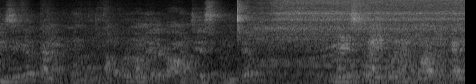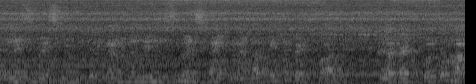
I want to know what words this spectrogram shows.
ఈజీగా కనెక్ట్ ఉంటుంది అప్పుడు మనం ఇలా ఆన్ చేసుకుంటే మెడిసిన్ అయిపోయినాక వాళ్ళు టెన్ మినిట్స్ మెడిసిన్ ఉంటుంది టెన్ మినిట్స్ మెడిసిన్ అయిపోయినాక వరకు ఇట్లా పెట్టుకోవాలి. ఇలా పెట్టుకుంటే మన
